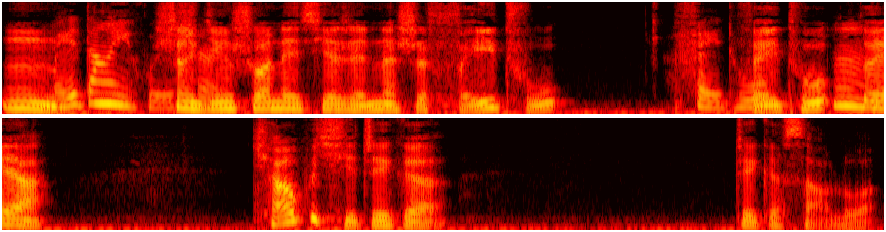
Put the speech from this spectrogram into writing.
嗯没当一回事。圣经说那些人呢是匪徒，匪徒，匪徒，嗯对呀、瞧不起这个这个扫罗。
